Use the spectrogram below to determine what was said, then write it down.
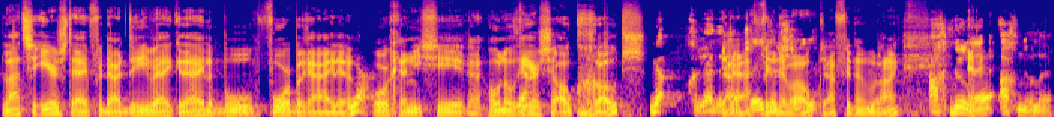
Laat ze eerst even daar drie weken de hele boel voorbereiden, Ja. organiseren. Honoreer Ja. ze ook groots. ja. ja, dat Ja, vinden we ook. Ja, vinden we belangrijk. 8-0, hè? 8-0.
